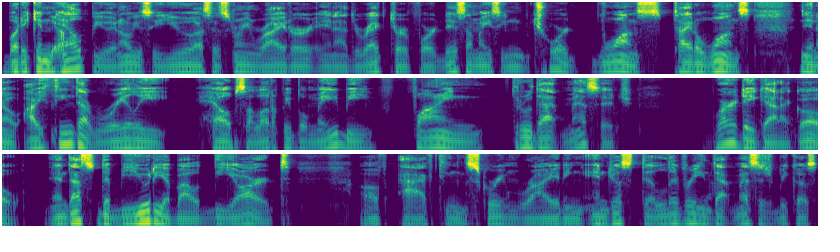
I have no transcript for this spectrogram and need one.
but it can help you. And obviously, you as a screenwriter and a director for this amazing short once title once, you know, I think that really helps a lot of people maybe find through that message where they gotta go, and that's the beauty about the art of acting, screenwriting, and just delivering that message because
